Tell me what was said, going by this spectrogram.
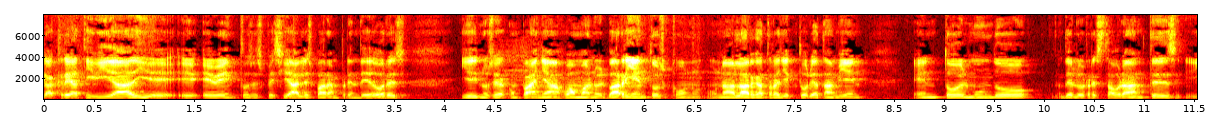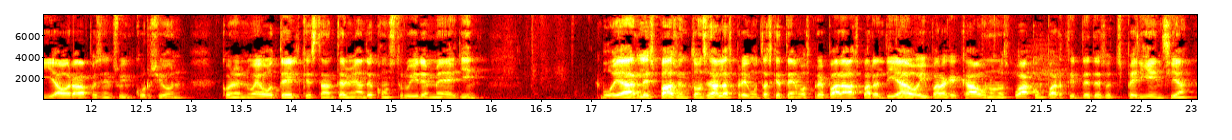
la creatividad y de eh, eventos especiales para emprendedores y nos acompaña Juan Manuel Barrientos con una larga trayectoria también en todo el mundo de los restaurantes y ahora pues en su incursión con el nuevo hotel que están terminando de construir en Medellín. Voy a darles paso entonces a las preguntas que tenemos preparadas para el día de hoy para que cada uno nos pueda compartir desde su experiencia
